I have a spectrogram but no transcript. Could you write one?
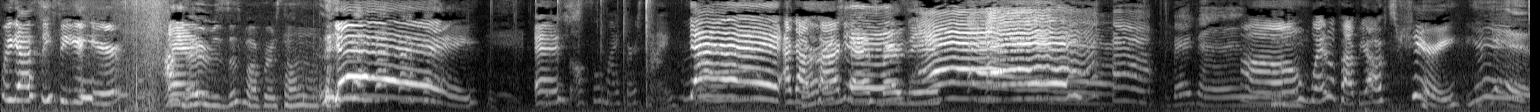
We got Cece in here. I'm And- nervous. This is my first time. Yay! And It's also my first time. yay! I got podcast version. Virgin. Oh, way to pop y'all cherry. Yes.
